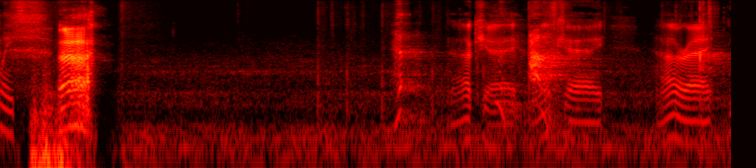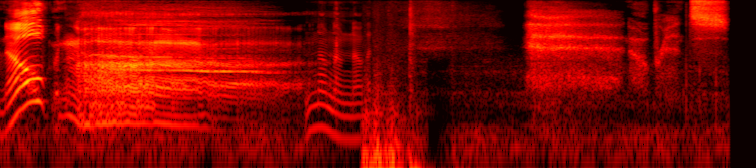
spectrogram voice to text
Wait, Ugh. Okay. Okay. All right. No. no, no, no. That No, Prince.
